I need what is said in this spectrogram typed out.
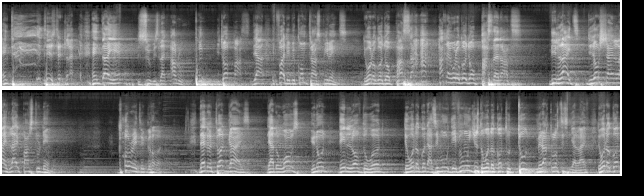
Enter, enter here, zoom. It's like arrow. It just pass. They are, in fact, they become transparent. The word of God just pass. Ah, how can the word of God just pass like that? The light, they just shine light, light pass through them. Glory to God. Then the third guys, they are the ones, you know, they love the word. The word of God has even, they've even used the word of God to do miraculous things in their life. The word of God,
